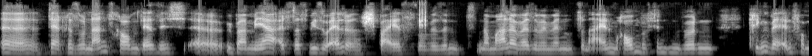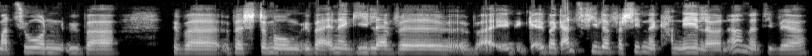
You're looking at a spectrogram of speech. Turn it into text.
äh, der Resonanzraum, der sich äh, über mehr als das Visuelle speist. So, wir sind normalerweise, wenn wir uns in einem Raum befinden würden, kriegen wir Informationen über über, über Stimmung, über Energielevel, über, über ganz viele verschiedene Kanäle, ne, die wir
